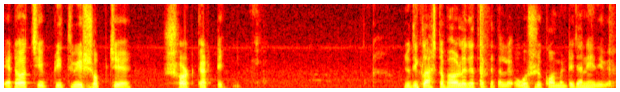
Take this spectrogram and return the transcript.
এটা হচ্ছে পৃথিবীর সবচেয়ে শর্টকাট টেকনিক যদি ক্লাসটা ভালো লেগে থাকে তাহলে অবশ্যই কমেন্টে জানিয়ে দিবেন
